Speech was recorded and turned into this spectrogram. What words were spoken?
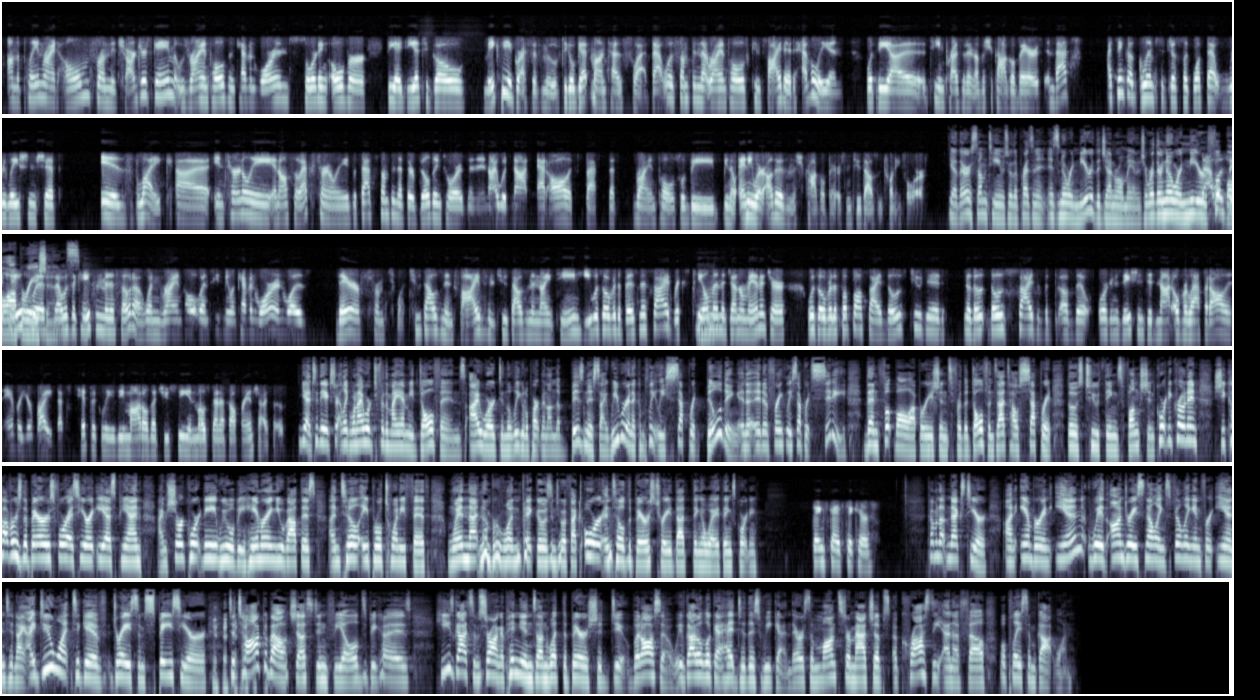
on the plane ride home from the Chargers game, it was Ryan Poles and Kevin Warren sorting over the idea to go make the aggressive move to go get Montez Sweat. That was something that Ryan Poles confided heavily in with the uh, team president of the Chicago Bears, and that's I think a glimpse of just like what that relationship is like uh, internally and also externally. But that's something that they're building towards, and, and I would not at all expect that Ryan Poles would be you know anywhere other than the Chicago Bears in 2024. Yeah, there are some teams where the president is nowhere near the general manager, where they're nowhere near that football was the case operations. With, that was the case in Minnesota when Ryan Poles, when excuse me, when Kevin Warren was there from what 2005 through 2019. He was over the business side. Rick Spielman, mm-hmm. the general manager, was over the football side. Those two did you know those, those sides of the of the organization did not overlap at all. And Amber, you're right. That's typically the model that you see in most NFL franchises. Yeah, to the extent, like when I worked for the Miami Dolphins, I worked in the legal department on the business side. We were in a completely separate building in a, in a frankly separate city than football operations for the Dolphins. That's how separate those two things function. Courtney Cronin, she covers the Bears for us here at ESPN. I'm sure Courtney, we will be hammering you about this until April 25th when that number number one pick goes into effect or until the Bears trade that thing away. Thanks, Courtney. Thanks, guys. Take care. Coming up next here on Amber and Ian with Andre Snellings filling in for Ian tonight. I do want to give Dre some space here to talk about Justin Fields because he's got some strong opinions on what the Bears should do. But also, we've got to look ahead to this weekend. There are some monster matchups across the NFL. We'll play some Got One.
